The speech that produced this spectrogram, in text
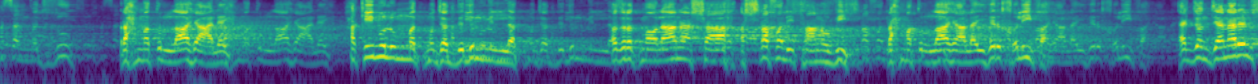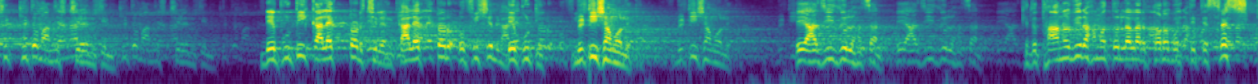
হাসান মজজুব রহমতুল্লাহ আলাই হাকিমুল উম্মত, মুজাদ্দিদুল মিল্লাত মুজাদ্দিদুল মিল্লাত। হযরত মাওলানা শাহ আশরাফ আলী থানভী, রহমতুল্লাহ আলাইহির খলিফা। আলাইহির খলিফা একজন জেনারেল শিক্ষিত মানুষ ছিলেন তিনি। ডেপুটি কালেক্টর ছিলেন, কালেক্টর অফিসের ডেপুটি, ব্রিটিশ আমলে। ব্রিটিশ আমলে। এই আজিজুল হাসান এই আজিজুল হাসান। কিন্তু থানভী রহমতুল্লাহর পরবর্তীতে শ্রেষ্ঠ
